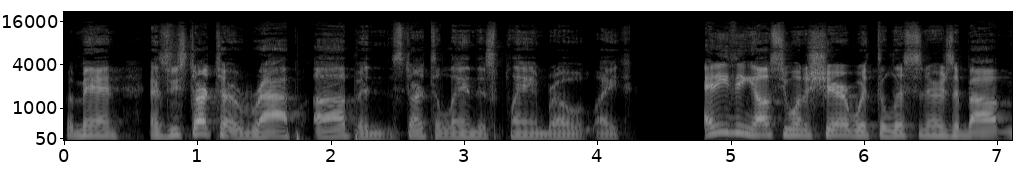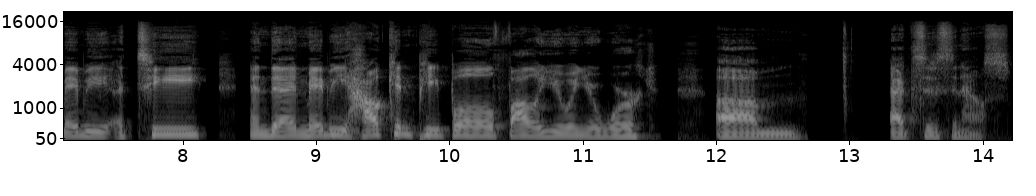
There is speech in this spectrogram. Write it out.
But man, as we start to wrap up and start to land this plane, bro, like anything else you want to share with the listeners about maybe a T and then maybe how can people follow you and your work um at Citizen House?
